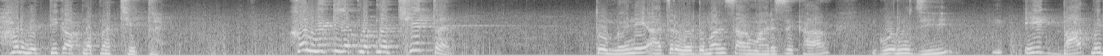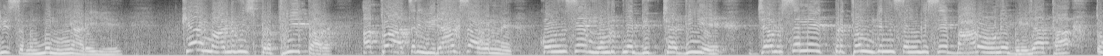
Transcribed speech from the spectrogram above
हर व्यक्ति का अपना अपना क्षेत्र है। हर व्यक्ति का अपना अपना क्षेत्र है। तो मैंने आचार्य वर्धमान साहब महाराज से कहा गुरु जी एक बात मेरी समझ में नहीं आ रही है। क्या मालूम इस पृथ्वी पर अथवा आचार्य विराग सागर ने कौन से मुहूर्त में दीक्षा दी है? जब से मैं प्रथम दिन संघ से बाहर उन्होंने भेजा था तो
